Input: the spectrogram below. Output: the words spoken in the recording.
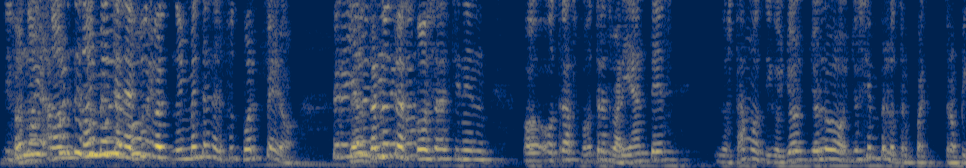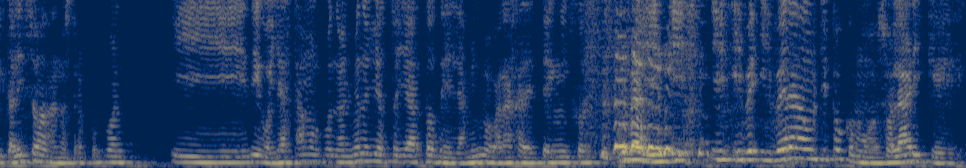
digo, Son no, muy- no- aparte no son inventan muy el fútbol, no inventan el fútbol, pero, Pero pero otras más- cosas, tienen o- otras, otras variantes. Lo estamos, digo, yo, yo lo, yo siempre lo tropa- tropicalizo a nuestro fútbol. Y digo, ya estamos, bueno, al menos yo estoy harto de la misma baraja de técnicos. y, y, y- y ver a un tipo como Solari que,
